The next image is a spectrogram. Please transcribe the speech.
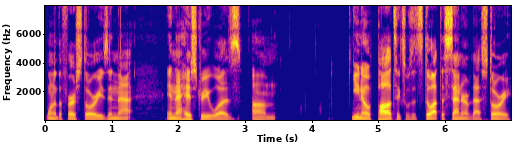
one of the first stories in that in that history was, um, you know, politics was still at the center of that story.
